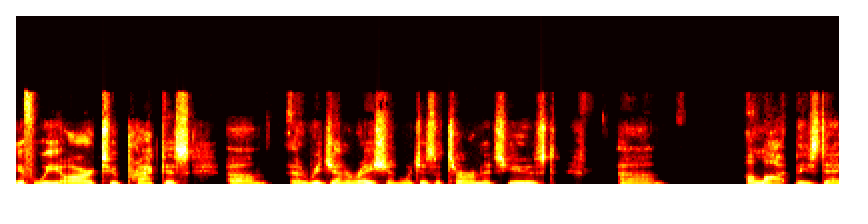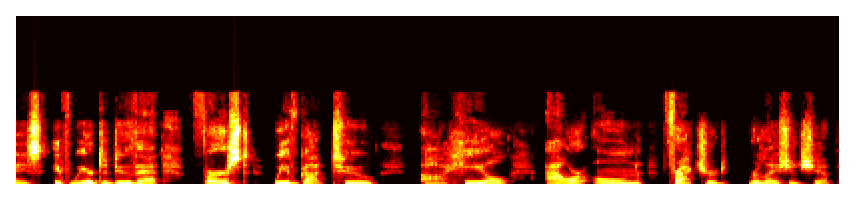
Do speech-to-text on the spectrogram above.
if we are to practice um, regeneration, which is a term that's used um, a lot these days, if we are to do that, first we've got to uh, heal our own fractured relationship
